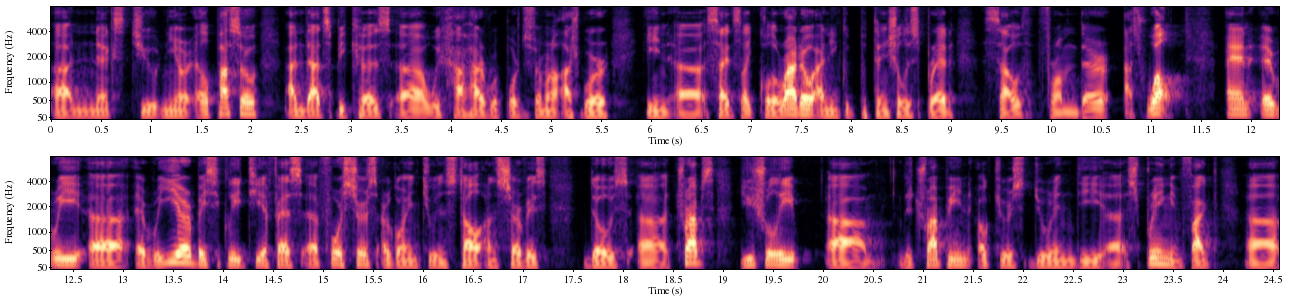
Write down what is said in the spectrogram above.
uh, next to near El Paso, and that's because uh, we have had reports of emerald ash borer in uh, sites like Colorado, and it could potentially spread south from there as well. And every uh, every year, basically, TFS uh, foresters are going to install and service those uh, traps. Usually, um, the trapping occurs during the uh, spring. In fact, uh,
